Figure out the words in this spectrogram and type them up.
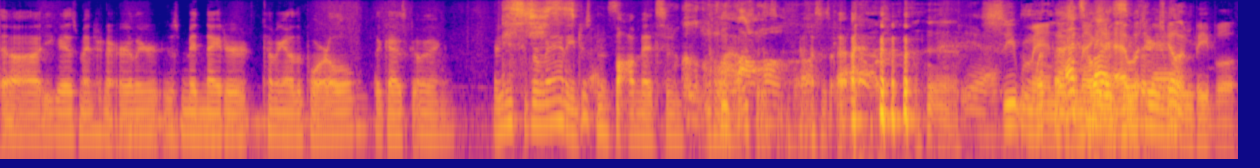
uh, you guys mentioned it earlier. It was Midnighter coming out of the portal. The guy's going, "Are you Superman?" He just Christ. vomits and collapses and passes Oh, out. yeah Superman doesn't That's make my a habit of killing people.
